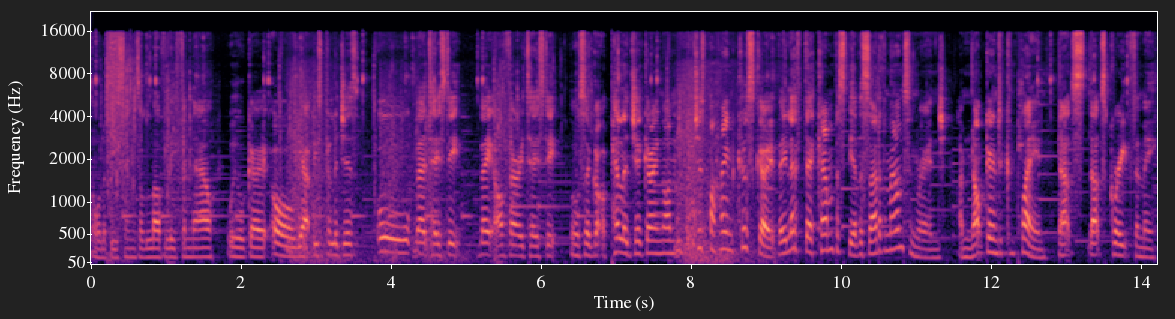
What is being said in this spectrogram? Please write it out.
all of these things are lovely for now. We will go, oh yeah, these pillages, oh, they're tasty. They are very tasty. Also got a pillager going on just behind Cusco. They left their campus the other side of the mountain range. I'm not going to complain. That's that's great for me.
